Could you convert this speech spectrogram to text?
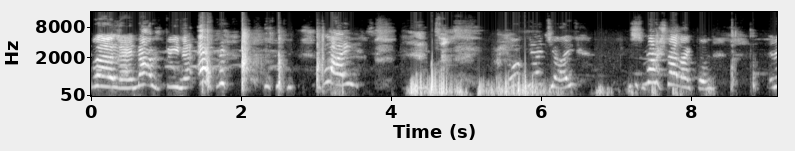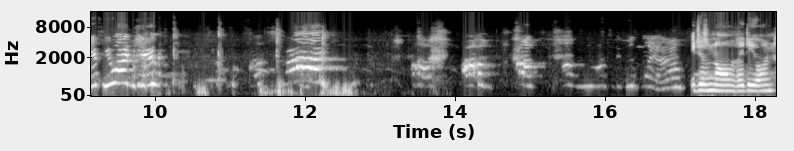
Well then, that's been an epic fight. Hope you enjoyed. Smash that like button. And if you want to, subscribe. Oh, oh, oh, oh, you want to do this later? He doesn't know I'm videoing.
